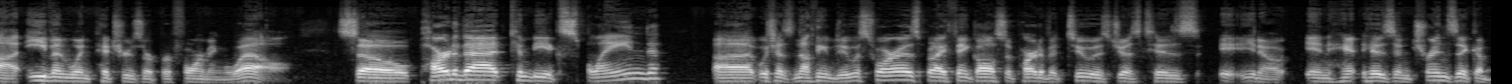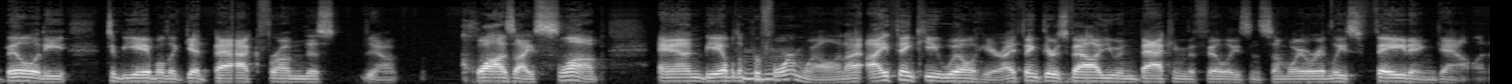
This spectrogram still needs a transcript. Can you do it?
uh, even when pitchers are performing well. So part of that can be explained, uh, which has nothing to do with Suarez, but I think also part of it too is just his, you know, in his intrinsic ability to be able to get back from this, you know, quasi slump and be able to mm-hmm. perform well. And I, I think he will here. I think there's value in backing the Phillies in some way, or at least fading Gallen.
